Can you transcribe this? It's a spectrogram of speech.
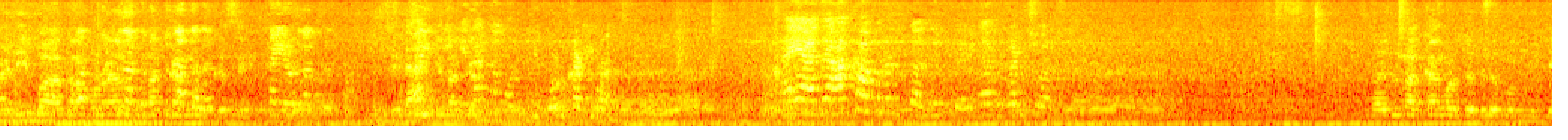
അടി പാത്രം മുഴുവൻ തുപ്പ് ഉണ്ടാക്കാൻ നക്കത്. കൊടുക്ക് സി- കൈയോട് നക്ക്. സിറ്റിക്ക് നക്കാം. ഇപ്പോൾ കണ്ട അത് ആ കവർ എടുത്തോ നിർത്ത് അത് കടിച്ചു പറഞ്ഞു എന്നാ ഇത് നക്കാൻ കൊടുത്തതിലൊന്നും ഒന്നുമില്ല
